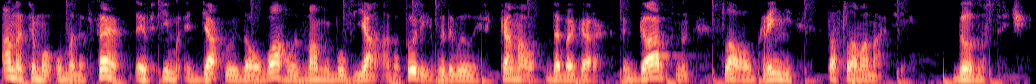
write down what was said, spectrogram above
А на цьому у мене все. Е, Всім дякую за увагу. З вами був я, Анатолій. Ви дивились канал ДБГар Гардсмен. Слава Україні та слава нації. До зустрічі!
